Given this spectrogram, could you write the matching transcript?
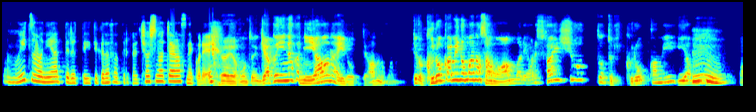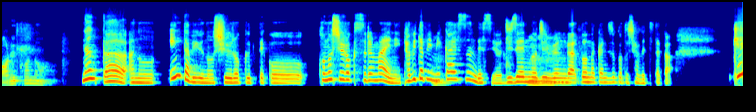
もういつも似合ってるって言ってくださってるから調子乗っちゃいますね、これ。いやいや、本当に逆になんか似合わない色ってあんのかなてか、黒髪のマナさんはあんまり、あれ最初会った時黒髪？いや、もう、うんあれかな。なんか、あの、インタビューの収録ってこう、この収録する前にたびたび見返すんですよ。事前の自分がどんな感じのこと喋ってたか。結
